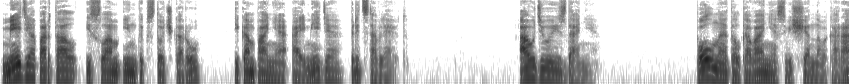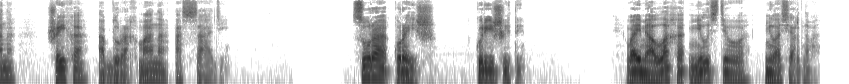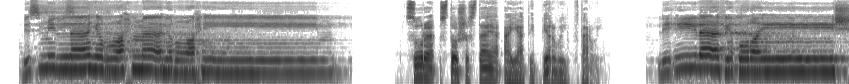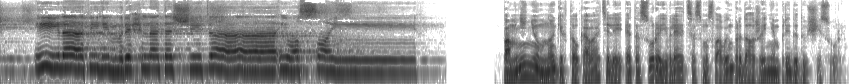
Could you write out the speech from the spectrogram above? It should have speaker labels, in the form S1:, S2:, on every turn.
S1: Медиапортал islamindex.ru и компания iMedia представляют. Аудиоиздание. Полное толкование священного Корана шейха Абдурахмана Ассади. Сура Курейш. Курейшиты. Во имя Аллаха Милостивого, Милосердного
S2: بسم الله الرحمن الرحيم
S1: Сура 106, аяты 1, 2.
S2: لإيلاف قريش إيلافهم رحلة الشتاء والصيف
S1: По мнению многих толкователей, эта сура является смысловым продолжением предыдущей суры.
